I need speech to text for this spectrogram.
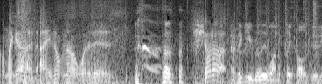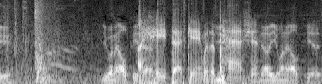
Oh my god, I don't know what it is. Shut up. I think you really want to play Call of Duty. You want to LP that? I hate that game with a You- passion. No, you want to LP it.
